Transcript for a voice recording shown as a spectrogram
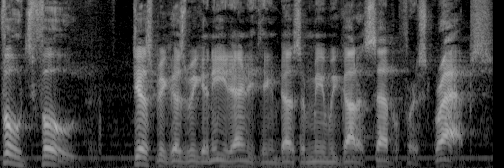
Food's food. Just because we can eat anything doesn't mean we gotta settle for scraps.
